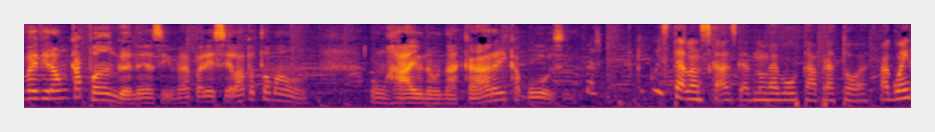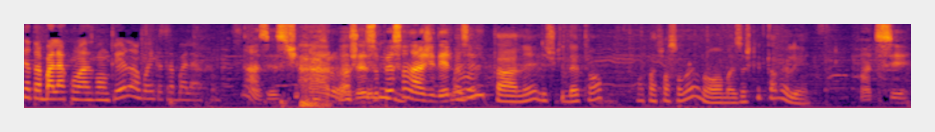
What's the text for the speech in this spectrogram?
vai virar um capanga, né? Assim, vai aparecer lá para tomar um um raio no, na cara e acabou, assim. Mas por que, o Stellan Skarsgård não vai voltar pra Thor? Aguenta trabalhar com Lars von Trier ou não aguenta trabalhar com... Ah, às vezes tiraram, às vezes o personagem dele... Mas não... ele tá, né? Ele acho que deve ter uma, uma participação menor, mas acho que ele tá no elenco. Pode ser.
